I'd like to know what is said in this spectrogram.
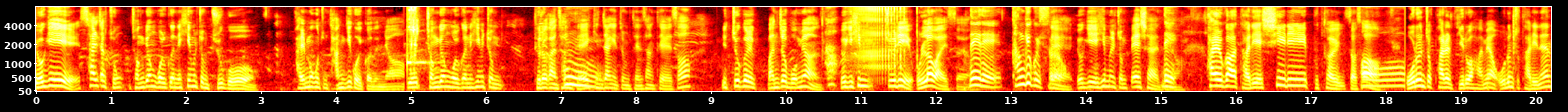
여기 살짝 종- 정경 골근에 힘을 좀 주고 발목을 좀 당기고 있거든요. 이 정경 골근에 힘이 좀 들어간 상태, 음. 긴장이 좀 된 상태에서 이쪽을 만져보면 여기 힘줄이 올라와 있어요. 네네. 당기고 있어요. 네, 여기 힘을 좀 빼셔야 네. 돼요. 팔과 다리에 실이 붙어 있어서 어. 오른쪽 팔을 뒤로 하면 오른쪽 다리는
